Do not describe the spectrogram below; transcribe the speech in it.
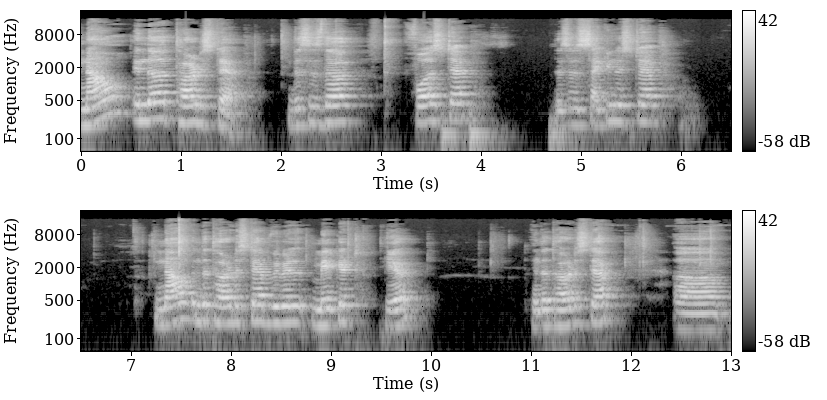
Now in the third step this is the first step this is second step now in the third step we will make it here. In the third step uh,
